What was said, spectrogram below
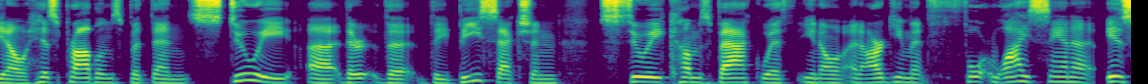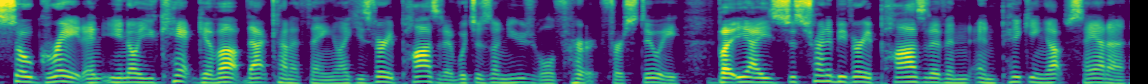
you know his problems but then stewie uh the the the b section stewie comes back with you know an argument for why santa is so great. And you know you can't give up that kind of thing. Like he's very positive which is unusual for for stewie. But yeah he's just trying to be very positive and and picking up santa.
